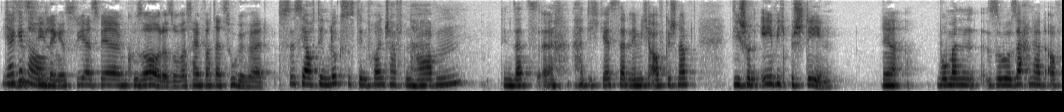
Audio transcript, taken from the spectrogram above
Ja, dieses genau. Feeling ist wie, als wäre ein Cousin oder so, was einfach dazugehört. das ist ja auch den Luxus, den Freundschaften haben. Den Satz äh, hatte ich gestern nämlich aufgeschnappt, die schon ewig bestehen. Ja. Wo man so Sachen hat, auf,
